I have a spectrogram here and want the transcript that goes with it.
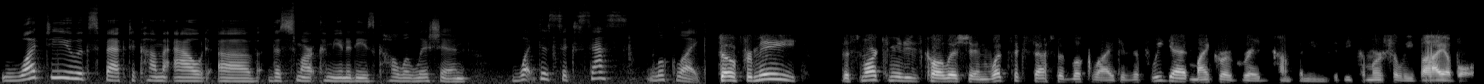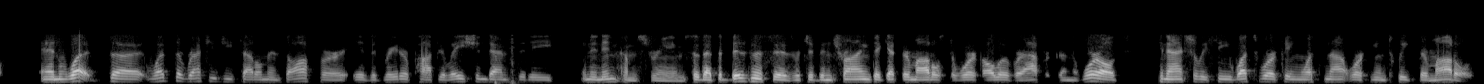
what do you expect to come out of the Smart Communities Coalition? What does success look like? So, for me, the Smart Communities Coalition, what success would look like is if we get microgrid companies to be commercially viable and what the what the refugee settlements offer is a greater population density and an income stream, so that the businesses which have been trying to get their models to work all over Africa and the world can actually see what's working, what's not working, and tweak their models.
